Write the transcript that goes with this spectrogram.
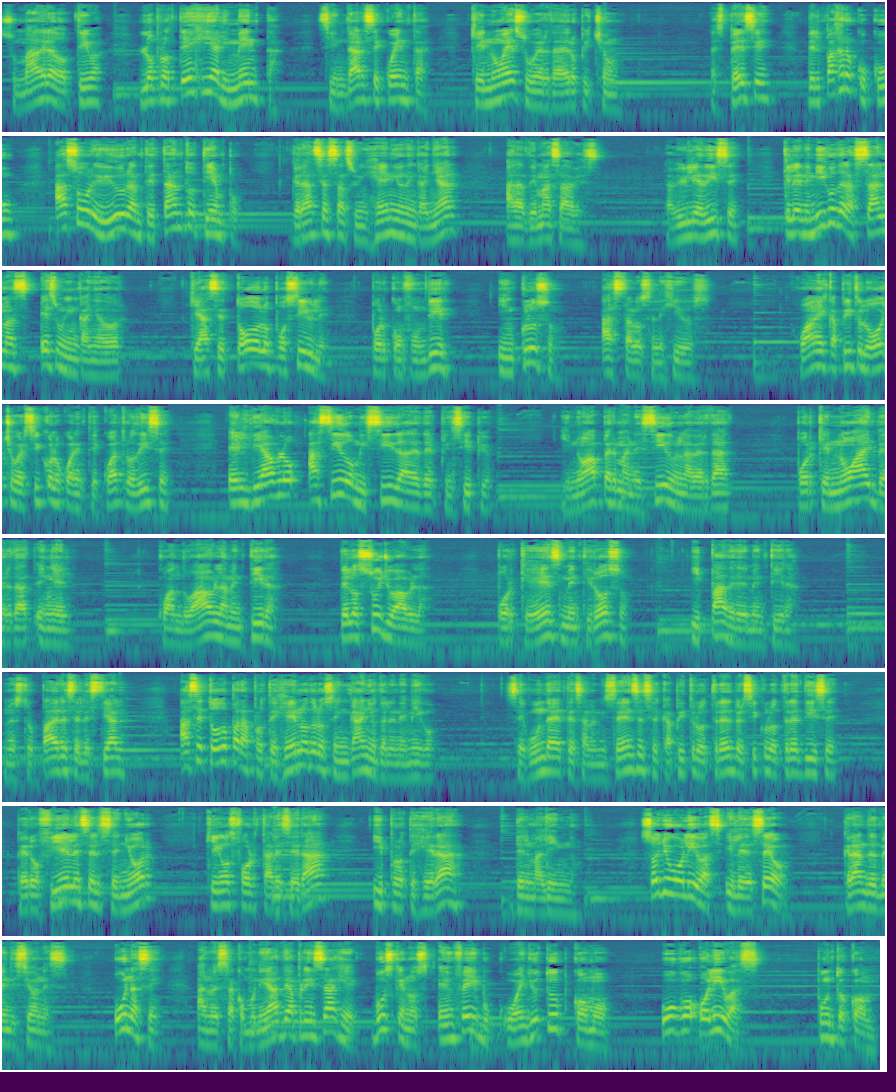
Su madre adoptiva lo protege y alimenta sin darse cuenta que no es su verdadero pichón. La especie del pájaro cucú ha sobrevivido durante tanto tiempo gracias a su ingenio de engañar a las demás aves. La Biblia dice que el enemigo de las almas es un engañador, que hace todo lo posible por confundir incluso hasta los elegidos. Juan el capítulo 8 versículo 44 dice, el diablo ha sido homicida desde el principio y no ha permanecido en la verdad, porque no hay verdad en él. Cuando habla mentira, de lo suyo habla, porque es mentiroso y padre de mentira. Nuestro Padre Celestial hace todo para protegernos de los engaños del enemigo. Segunda de Tesalonicenses, el capítulo 3, versículo 3 dice, Pero fiel es el Señor, quien os fortalecerá y protegerá del maligno. Soy Hugo Olivas y le deseo grandes bendiciones. Únase a nuestra comunidad de aprendizaje. Búsquenos en Facebook o en YouTube como hugoolivas.com.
